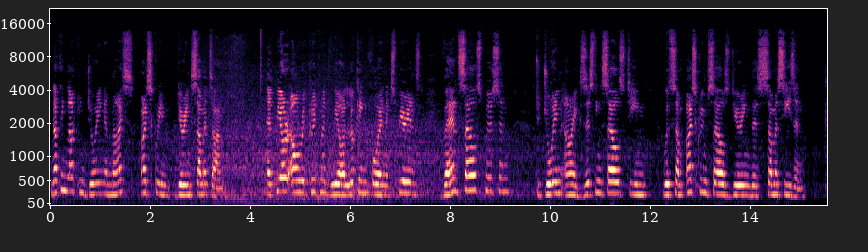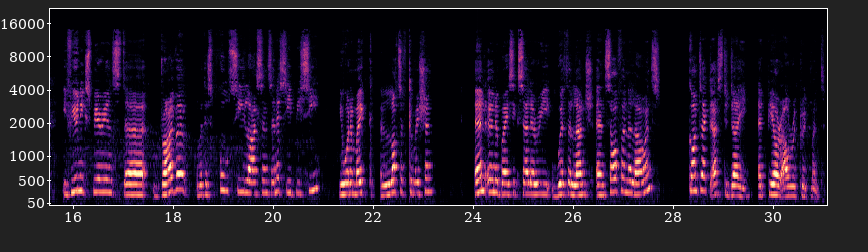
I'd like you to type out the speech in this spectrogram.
Nothing like enjoying a nice ice cream during summertime. At PRL Recruitment, we are looking for an experienced van salesperson to join our existing sales team with some ice cream sales during this summer season. If you're an experienced uh, driver with a full C license and a CPC, you want to make lots of commission and earn a basic salary with a lunch and cell phone allowance, contact us today at PRL Recruitment.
